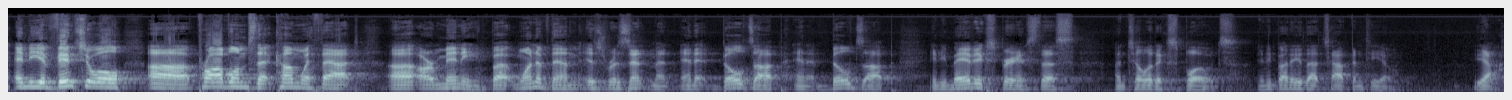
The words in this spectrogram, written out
and the eventual uh, problems that come with that uh, are many, but one of them is resentment, and it builds up and it builds up. And you may have experienced this until it explodes. Anybody that's happened to you? Yeah.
